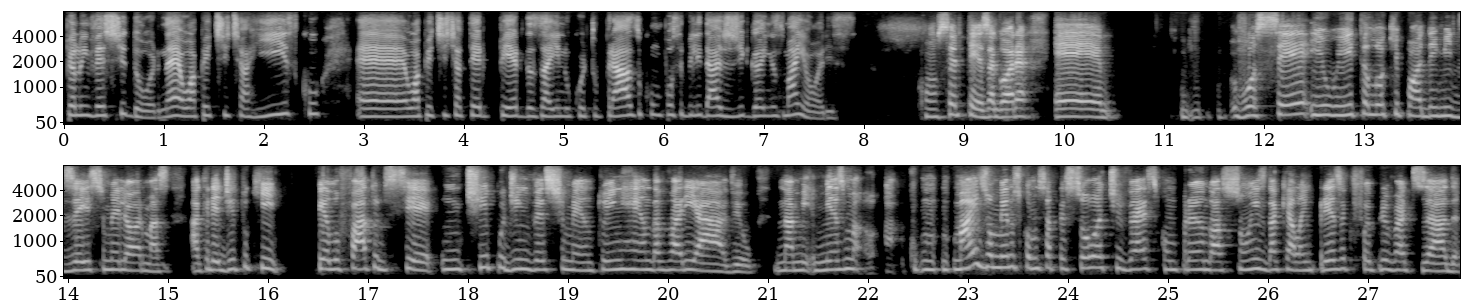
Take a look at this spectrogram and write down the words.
pelo investidor, né? O apetite a risco, é, o apetite a ter perdas aí no curto prazo com possibilidade de ganhos maiores. Com certeza. Agora, é, você e o Ítalo que podem me dizer isso melhor, mas acredito que pelo fato de ser um tipo de investimento em renda variável, na mesma, mais ou menos como se a pessoa estivesse comprando ações daquela empresa que foi privatizada,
